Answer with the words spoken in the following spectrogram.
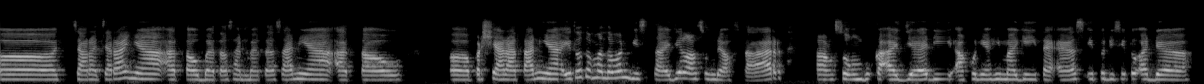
uh, cara-caranya atau batasan-batasannya atau uh, persyaratannya, itu teman-teman bisa aja langsung daftar, langsung buka aja di akunnya Himagi ITS, itu di situ ada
